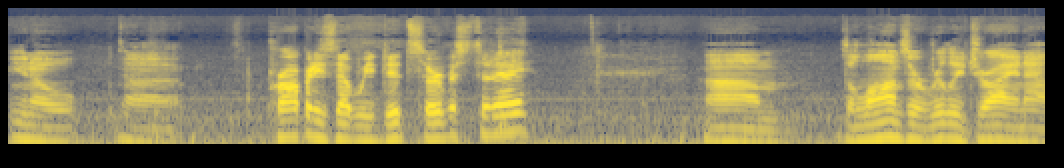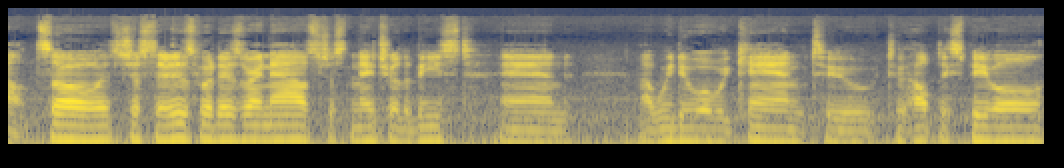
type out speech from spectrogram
you know, uh, properties that we did service today, um, the lawns are really drying out. So it's just, it is what it is right now. It's just nature of the beast. And uh, we do what we can to, to help these people,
